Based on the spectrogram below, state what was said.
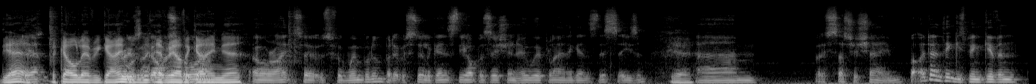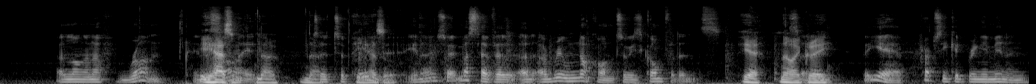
Yeah, Yeah. a goal every game, Proven wasn't it? Every other game, yeah. all right, so it was for Wimbledon, but it was still against the opposition who we're playing against this season. Yeah. Um, But it's such a shame. But I don't think he's been given a long enough run. In He hasn't. side No, no, to, to he hasn't. it. You know, so it must have a, a, a real knock on to his confidence. Yeah, no, I agree. But yeah, perhaps he could bring him in and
